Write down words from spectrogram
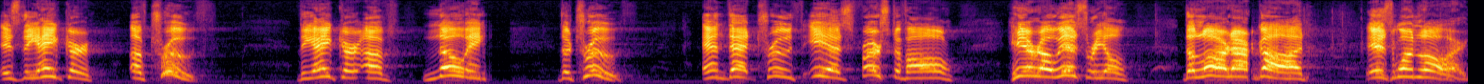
is the anchor of truth, the anchor of knowing the truth. And that truth is, first of all, Hear, O Israel, the Lord our God is one Lord.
